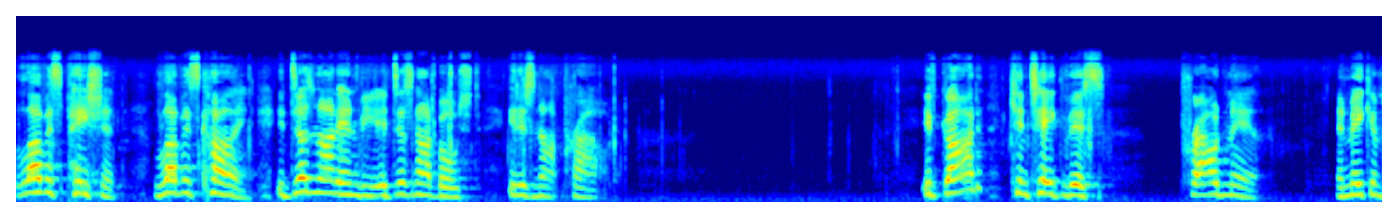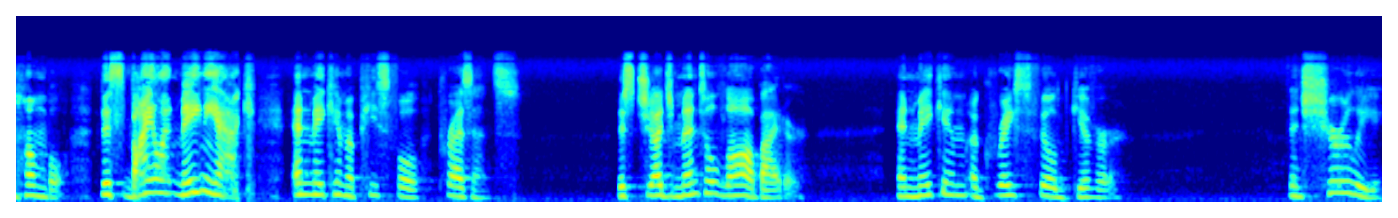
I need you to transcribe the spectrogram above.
Love is patient, love is kind, it does not envy, it does not boast, it is not proud. If God can take this proud man and make him humble, this violent maniac and make him a peaceful presence, this judgmental law abider and make him a grace filled giver, then surely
